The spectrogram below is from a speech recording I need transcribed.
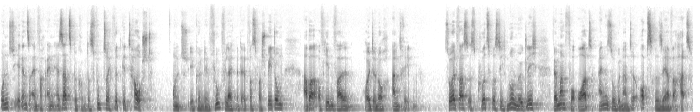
und ihr ganz einfach einen Ersatz bekommt. Das Flugzeug wird getauscht. Und ihr könnt den Flug vielleicht mit etwas Verspätung, aber auf jeden Fall heute noch antreten. So etwas ist kurzfristig nur möglich, wenn man vor Ort eine sogenannte OPS-Reserve hat.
